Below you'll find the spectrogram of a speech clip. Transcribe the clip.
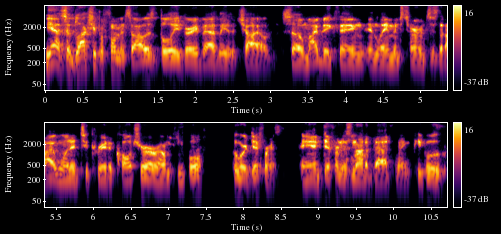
Yeah, so Black Sheep Performance. So I was bullied very badly as a child. So my big thing in layman's terms is that I wanted to create a culture around people who were different. And different is not a bad thing. People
